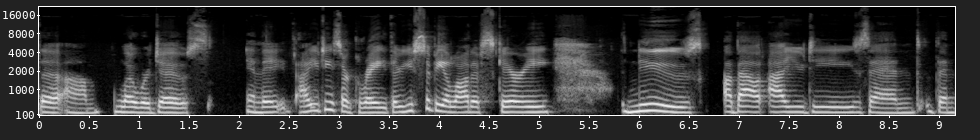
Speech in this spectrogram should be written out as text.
the um, lower dose. And the IUDs are great. There used to be a lot of scary news about IUDs and them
